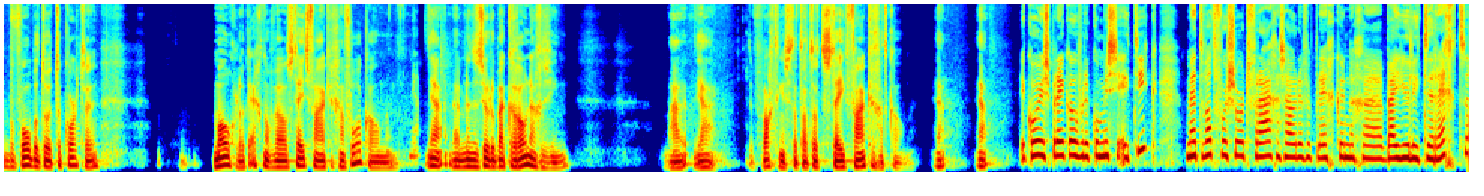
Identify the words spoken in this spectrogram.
bijvoorbeeld door tekorten, mogelijk echt nog wel steeds vaker gaan voorkomen. Ja. ja, we hebben het natuurlijk bij corona gezien. Maar ja, de verwachting is dat dat, dat steeds vaker gaat komen. Ja. ja. Ik hoor je spreken over de commissie ethiek. Met wat voor soort vragen zouden verpleegkundigen bij jullie terecht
